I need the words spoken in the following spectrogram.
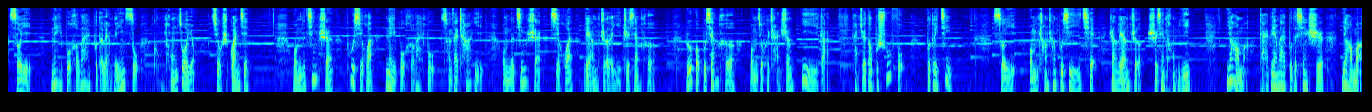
所以，内部和外部的两个因素共同作用。就是关键。我们的精神不喜欢内部和外部存在差异，我们的精神喜欢两者的一致相合。如果不相合，我们就会产生异义感，感觉到不舒服、不对劲。所以，我们常常不惜一切让两者实现统一，要么改变外部的现实，要么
